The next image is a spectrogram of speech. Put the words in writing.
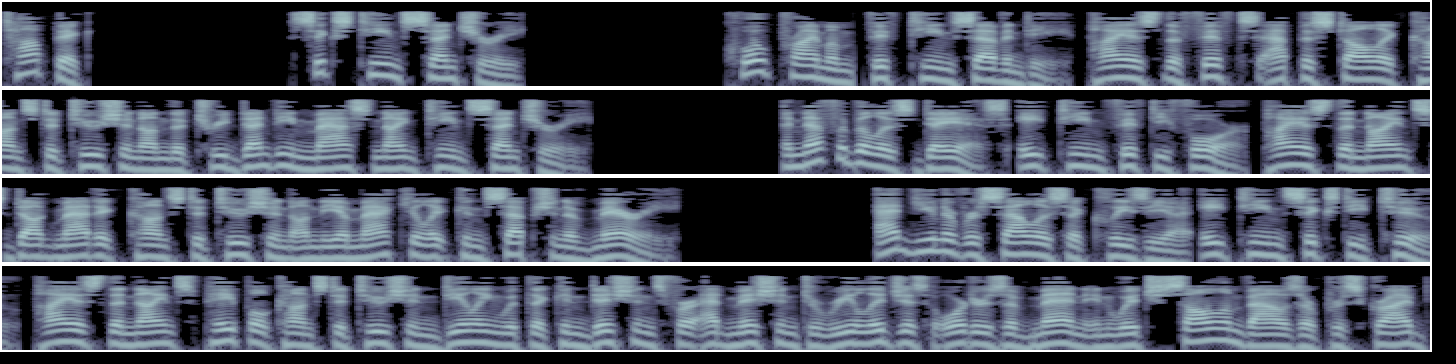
Topic. 16th century. Quo primum 1570 Pius V's Apostolic Constitution on the Tridentine Mass 19th century. Ineffabilis Deus 1854 Pius IX's Dogmatic Constitution on the Immaculate Conception of Mary. Ad Universalis Ecclesiae 1862 Pius IX's Papal Constitution dealing with the conditions for admission to religious orders of men in which solemn vows are prescribed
